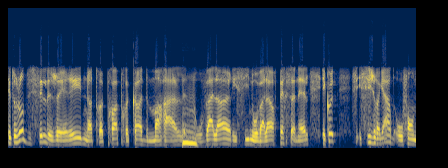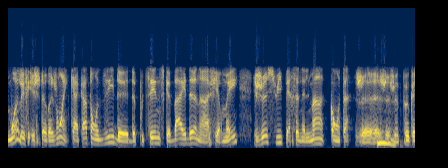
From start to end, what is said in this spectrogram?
C'est toujours difficile de gérer notre propre code moral, mm. nos valeurs ici, nos valeurs personnelles. Écoute, si, je regarde au fond de moi, je te rejoins. Quand, on dit de, de Poutine ce que Biden a affirmé, je suis personnellement content. Je, je, je, peux que,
